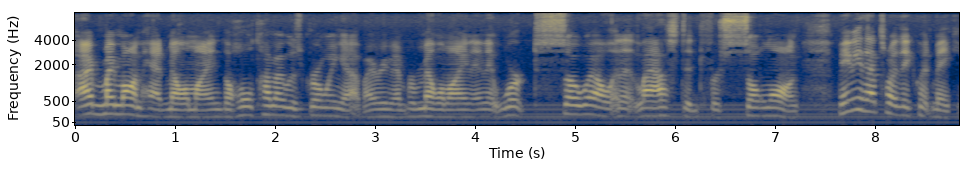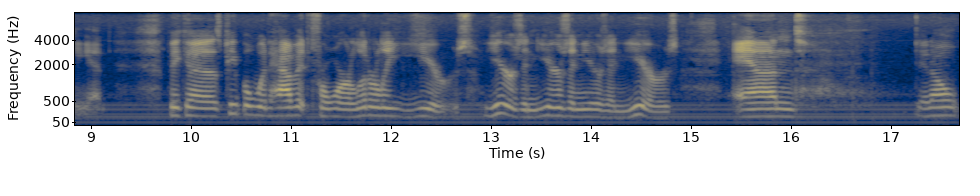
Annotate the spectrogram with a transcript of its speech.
I, my mom had melamine the whole time I was growing up. I remember melamine, and it worked so well, and it lasted for so long. Maybe that's why they quit making it, because people would have it for literally years, years and years and years and years, and you know,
